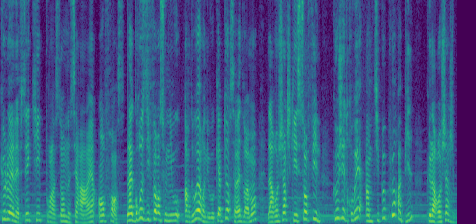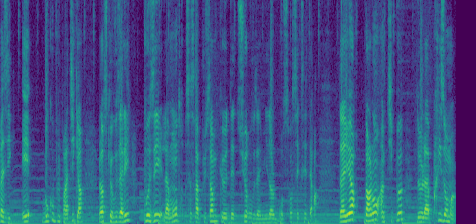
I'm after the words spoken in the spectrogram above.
que le NFC qui pour l'instant ne sert à rien en France. La grosse différence au niveau hardware, au niveau capteur, ça va être vraiment la recharge qui est sans fil, que j'ai trouvé un petit peu plus rapide que la recharge basique et beaucoup plus pratique. Hein. Lorsque vous allez poser la montre, ça sera plus simple que d'être sûr que vous avez mis dans le bon sens, etc. D'ailleurs, parlons un petit peu de la prise en main.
